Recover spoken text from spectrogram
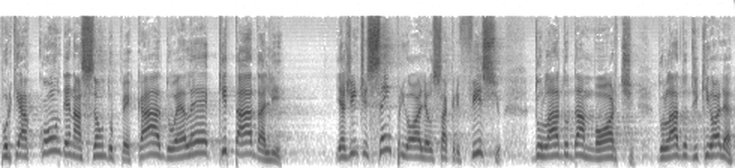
porque a condenação do pecado, ela é quitada ali. E a gente sempre olha o sacrifício do lado da morte, do lado de que, olha,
